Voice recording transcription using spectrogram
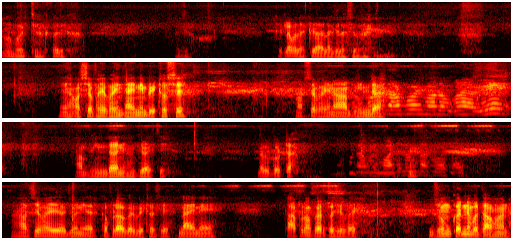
હા ભાઈ ચડકા દેખ કેટલા બધા કેળા લાગેલા છે ભાઈ એ આવશે ભાઈ ભાઈ નાઈને બેઠો છે. આવશે ભાઈના ભીંડા. આ ભીંડા ને શું કહેવાય છે ગલગોટા. આવશે ભાઈ જો યાર કપડા વગર બેઠો છે. નાઈને તાપણો કરતો છે ભાઈ. ઝૂમ કરીને બતાવો હા ને?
